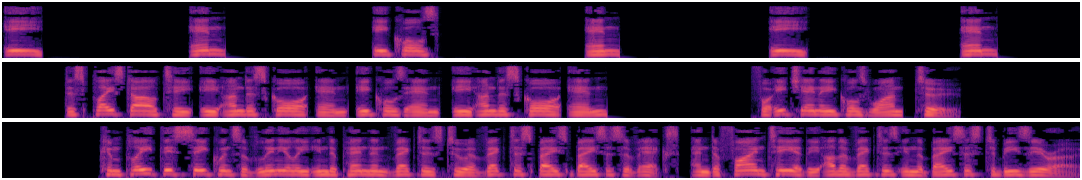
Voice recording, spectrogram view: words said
E N equals N E N display style T E underscore N equals N E underscore N for each N equals 1, 2. Complete this sequence of linearly independent vectors to a vector space basis of X, and define T at the other vectors in the basis to be 0.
